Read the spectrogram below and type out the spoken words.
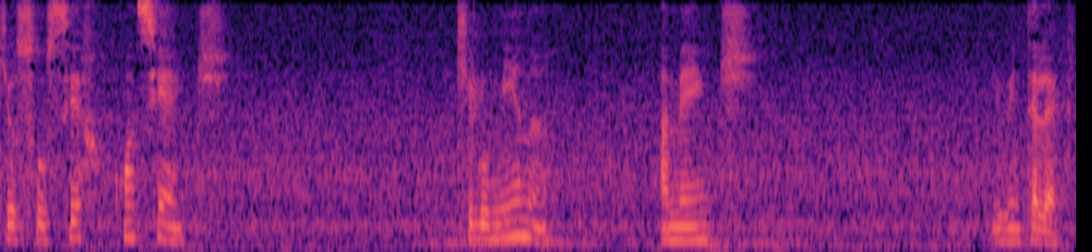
que eu sou ser consciente, que ilumina a mente e o intelecto.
